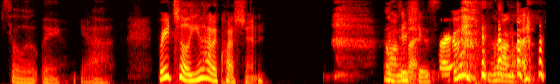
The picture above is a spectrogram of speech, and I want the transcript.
Absolutely. Yeah. Rachel, you had a question. oh, Wrong there button. she is. Sorry, wrong one.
